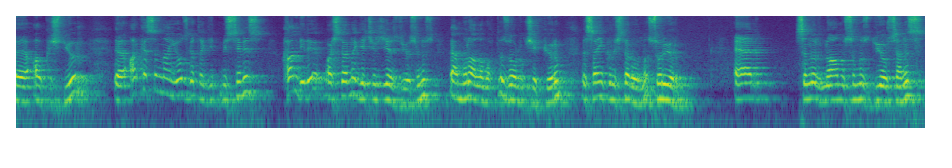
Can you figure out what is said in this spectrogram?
e, alkışlıyor. E, arkasından Yozgat'a gitmişsiniz. Kandil'i başlarına geçireceğiz diyorsunuz. Ben bunu anlamakta zorluk çekiyorum ve Sayın Kılıçdaroğlu'na soruyorum. Eğer sınır namusumuz diyorsanız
